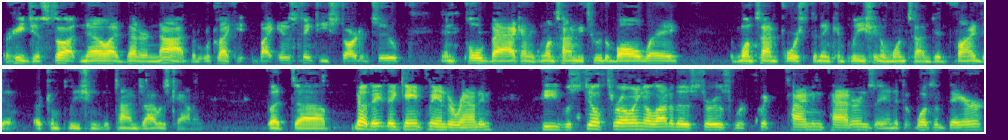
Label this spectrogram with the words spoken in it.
or he just thought, no, I better not. But it looked like he, by instinct he started to and pulled back. I think one time he threw the ball away one time forced an incompletion and one time did find a, a completion the times I was counting. But uh, no, they, they game planned around him. He was still throwing. A lot of those throws were quick timing patterns, and if it wasn't there,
